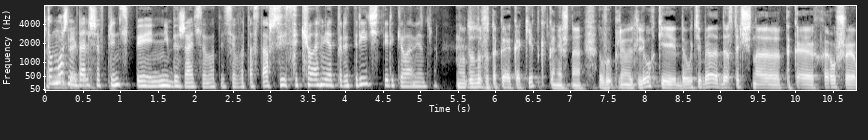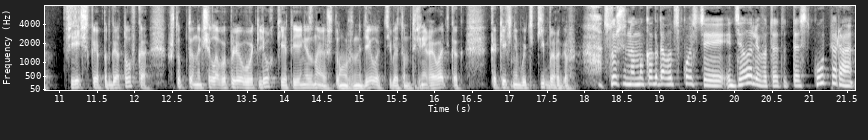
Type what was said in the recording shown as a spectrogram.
то можно бегает. дальше, в принципе, не бежать вот эти вот оставшиеся километры, 3-4 километра. Ну, это тоже такая кокетка, конечно, выплюнуть легкие. Да у тебя достаточно такая хорошая физическая подготовка, чтобы ты начала выплевывать легкие, это я не знаю, что нужно делать, тебе там тренировать как каких-нибудь киборгов. Слушай, ну мы когда вот с Костей делали вот этот тест Купера,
